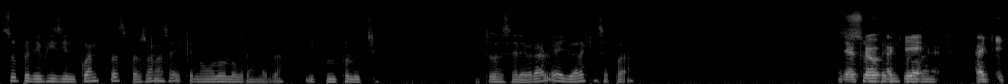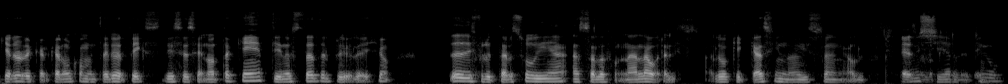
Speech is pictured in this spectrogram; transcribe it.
Súper difícil. ¿Y cuántas personas hay que no lo logran, verdad? Y tanto luchan. Entonces, celebrarlo y ayudar a quien se pueda. Ya creo, aquí, aquí quiero recalcar un comentario de Tix. Dice, se nota que tiene usted el privilegio de disfrutar su vida hasta las jornadas laborales, algo que casi no he visto en adultos. Eso es, cierto,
